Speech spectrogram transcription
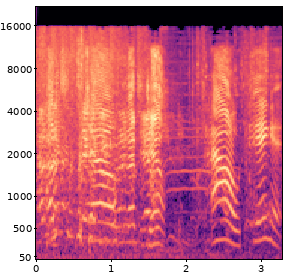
How does it you when I'm down? Ow, dang it.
